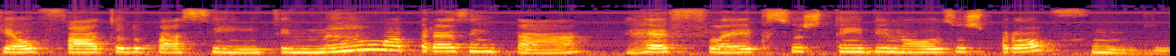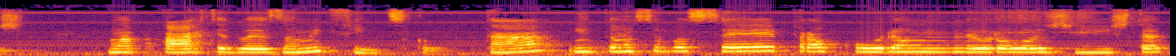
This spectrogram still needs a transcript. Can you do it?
que é o fato do paciente não apresentar reflexos tendinosos profundos, uma parte do exame físico, tá? Então, se você procura um neurologista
